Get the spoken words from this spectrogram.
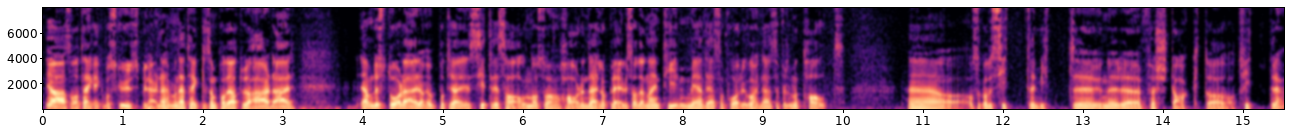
Ja, altså, Nå tenker jeg ikke på skuespillerne, men jeg tenker liksom på det at du er der ja, men Du står der, på, sitter i salen, og så har du en deilig opplevelse. Og den er intim med det som foregår. Det er selvfølgelig mentalt. Eh, og så kan du sitte midt eh, under eh, første akt og, og tvitre.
